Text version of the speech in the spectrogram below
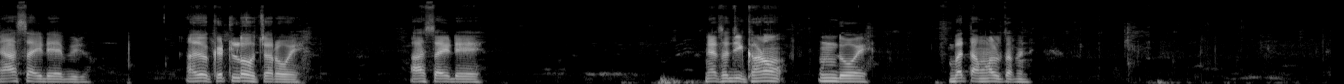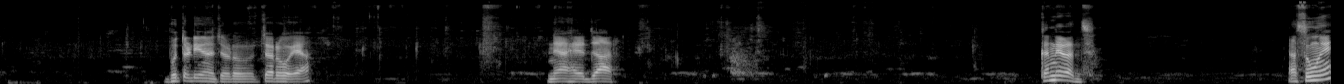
આ સાઈડે બીજો. આ જો કેટલો ચરો હોય. આ સાઈડે ને હજી ઘણો ઊંડો હોય. બતાવ માલું તમને. ભૂતડીનો ચડો ચરો હોય ને આ હે જાર કનેરાજ. આ શું હે?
